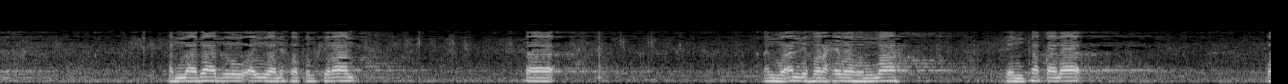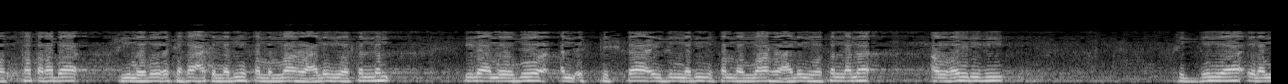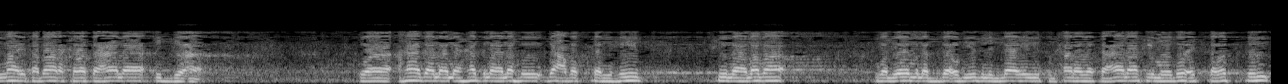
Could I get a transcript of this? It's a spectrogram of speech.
أما بعد أيها الإخوة الكرام فالمؤلف رحمه الله انتقل واستطرد في موضوع شفاعة النبي صلى الله عليه وسلم إلى موضوع الاستشفاع بالنبي صلى الله عليه وسلم أو غيره في الدنيا إلى الله تبارك وتعالى في الدعاء. وهذا ما مهدنا له بعض التمهيد فيما مضى واليوم نبدأ بإذن الله سبحانه وتعالى في موضوع التوسل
